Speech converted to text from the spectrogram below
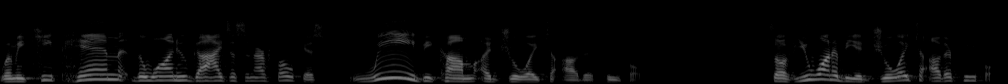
when we keep Him the one who guides us in our focus, we become a joy to other people. So, if you want to be a joy to other people,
